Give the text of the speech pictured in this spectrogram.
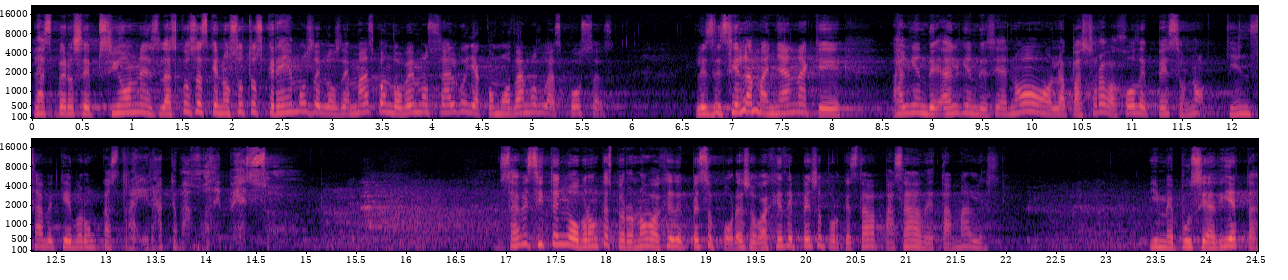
las percepciones, las cosas que nosotros creemos de los demás cuando vemos algo y acomodamos las cosas. Les decía en la mañana que alguien, alguien decía, no, la pastora bajó de peso. No, quién sabe qué broncas traerá que bajó de peso. ¿Sabes? Sí tengo broncas, pero no bajé de peso por eso. Bajé de peso porque estaba pasada de tamales. Y me puse a dieta.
